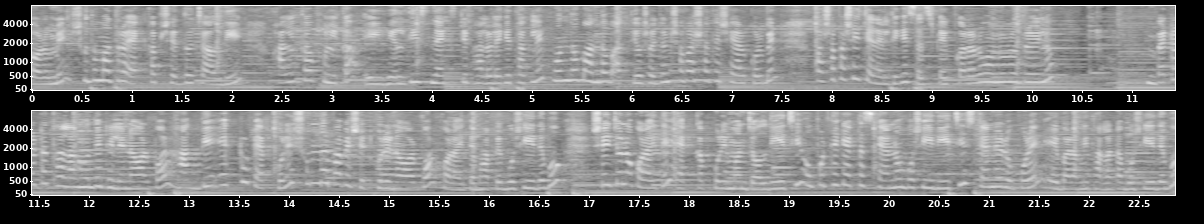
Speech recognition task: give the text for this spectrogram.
গরমে শুধুমাত্র এক কাপ সেদ্ধ চাল দিয়ে হালকা ফুলকা এই হেলদি স্ন্যাক্সটি ভালো লেগে থাকলে বন্ধু বান্ধব আত্মীয় স্বজন সবার সাথে শেয়ার করবেন। পাশাপাশি চ্যানেলটিকে সাবস্ক্রাইব করারও অনুরোধ রইল। ব্যাটারটা থালার মধ্যে ঢেলে নেওয়ার পর হাত দিয়ে একটু ট্যাপ করে সুন্দরভাবে সেট করে নেওয়ার পর কড়াইতে ভাপে বসিয়ে দেবো। সেই জন্য কড়াইতে এক কাপ পরিমাণ জল দিয়েছি। ওপর থেকে একটা স্ট্যান্ডও বসিয়ে দিয়েছি। স্ট্যান্ডের ওপরে এবার আমি থালাটা বসিয়ে দেবো।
